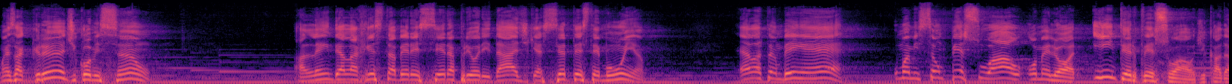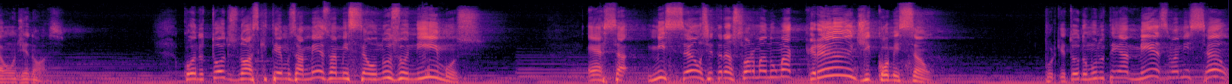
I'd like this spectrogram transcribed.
Mas a grande comissão, além dela restabelecer a prioridade, que é ser testemunha, ela também é uma missão pessoal, ou melhor, interpessoal de cada um de nós quando todos nós que temos a mesma missão nos unimos, essa missão se transforma numa grande comissão, porque todo mundo tem a mesma missão.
